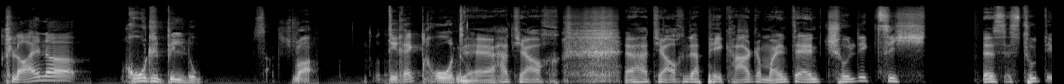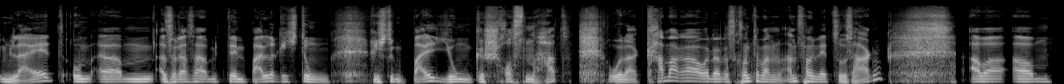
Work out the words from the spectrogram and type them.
kleine Rudelbildung, sag ich mal. Direkt rot. Er hat ja auch, er hat ja auch in der PK gemeint, er entschuldigt sich es, es tut ihm leid und ähm, also dass er mit dem Ball Richtung Richtung Balljung geschossen hat oder Kamera oder das konnte man am Anfang nicht so sagen, aber ähm,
